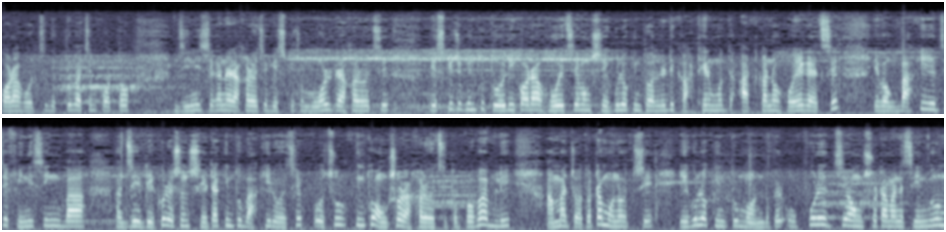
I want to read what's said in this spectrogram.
করা হচ্ছে। দেখতে পাচ্ছেন কত জিনিস এখানে রাখা রয়েছে, বেশ কিছু মোল্ড রাখা রয়েছে, বেশ কিছু কিন্তু তৈরি করা হয়েছে এবং সেগুলো কিন্তু অলরেডি কাঠের মধ্যে আটকানো হয়ে গেছে এবং বাকি এর যে ফিনিশিং বা যে ডেকোরেশন সেটা কিন্তু বাকি রয়েছে। প্রচুর কিন্তু অংশ রাখা রয়েছে। তো প্রভাবলি আমার যতটা মনে হচ্ছে, এগুলো কিন্তু মণ্ডপের উপরের যে অংশটা মানে সিনমুন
